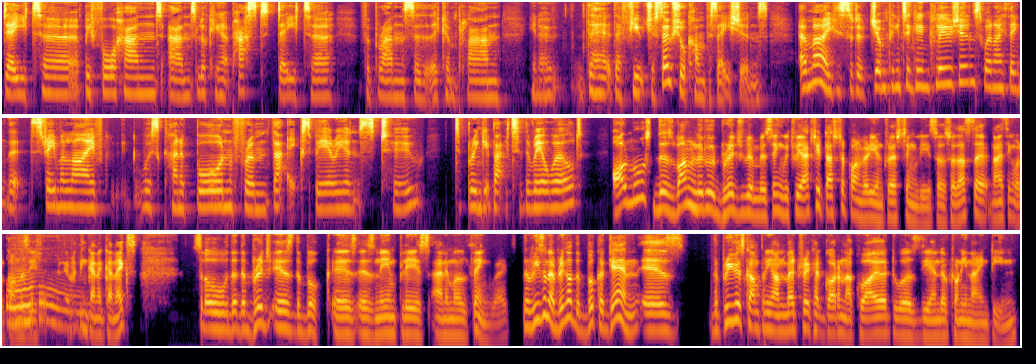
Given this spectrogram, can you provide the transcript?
data beforehand and looking at past data for brands so that they can plan, you know, their, their future social conversations am I sort of jumping to conclusions when I think that Stream Alive was kind of born from that experience too, to bring it back to the real world? Almost there's one little bridge we're missing, which we actually touched upon very interestingly. So so that's the nice thing about conversation. Ooh. Everything kind of connects. So the, the bridge is the book, is is name, place, animal thing, right? The reason I bring up the book again is the previous company Unmetric had gotten acquired towards the end of 2019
